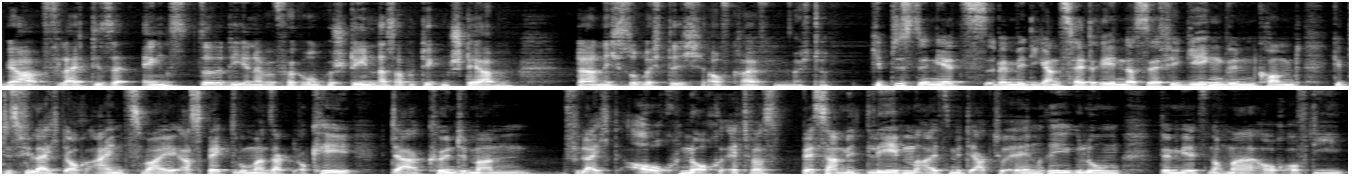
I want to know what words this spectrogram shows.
ja, vielleicht diese Ängste, die in der Bevölkerung bestehen, dass Apotheken sterben, da nicht so richtig aufgreifen möchte. Gibt es denn jetzt, wenn wir die ganze Zeit reden, dass sehr viel Gegenwind kommt, gibt es vielleicht auch ein, zwei Aspekte, wo man sagt, okay, da könnte man vielleicht auch noch etwas besser mit leben als mit der aktuellen Regelung. Wenn wir jetzt nochmal auch auf die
